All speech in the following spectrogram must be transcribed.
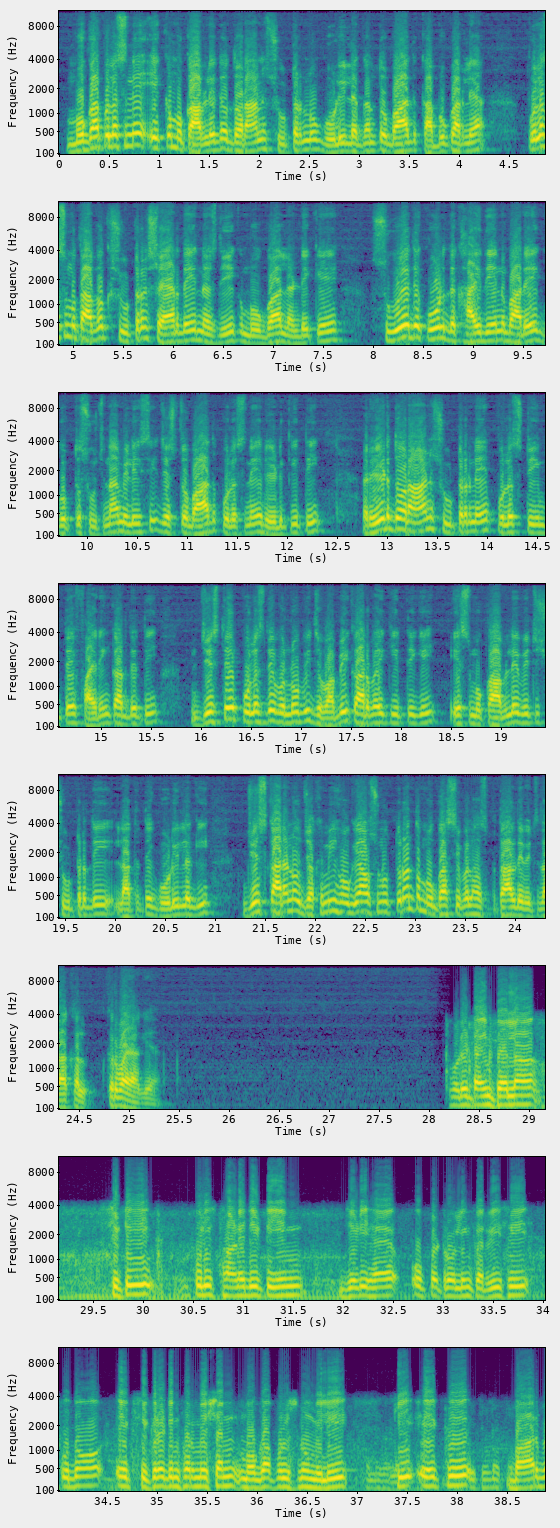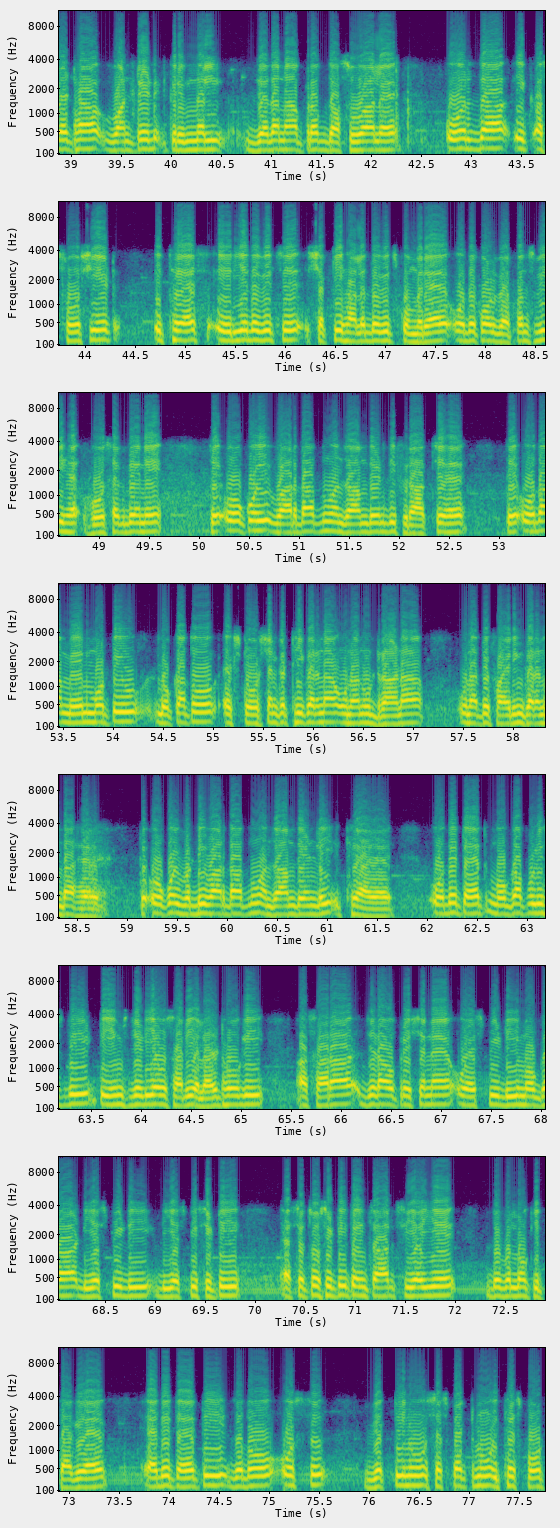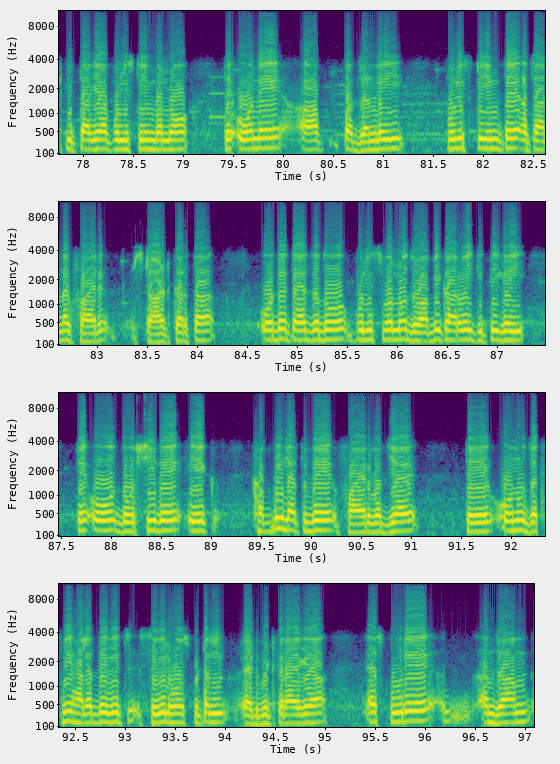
ਮੋਗਾ ਪੁਲਿਸ ਨੇ ਇੱਕ ਮੁਕਾਬਲੇ ਦੇ ਦੌਰਾਨ ਸ਼ੂਟਰ ਨੂੰ ਗੋਲੀ ਲੱਗਣ ਤੋਂ ਬਾਅਦ ਕਾਬੂ ਕਰ ਲਿਆ। ਪੁਲਿਸ ਮੁਤਾਬਕ ਸ਼ੂਟਰ ਸ਼ਹਿਰ ਦੇ ਨਜ਼ਦੀਕ ਮੋਗਾ ਲੰਡੇਕੇ ਸੂਏ ਦੇ ਕੋਲ ਦਿਖਾਈ ਦੇਣ ਬਾਰੇ ਗੁਪਤ ਸੂਚਨਾ ਮਿਲੀ ਸੀ ਜਿਸ ਤੋਂ ਬਾਅਦ ਪੁਲਿਸ ਨੇ ਰੇਡ ਕੀਤੀ। ਰੇਡ ਦੌਰਾਨ ਸ਼ੂਟਰ ਨੇ ਪੁਲਿਸ ਟੀਮ ਤੇ ਫਾਇਰਿੰਗ ਕਰ ਦਿੱਤੀ। ਜਿਸ ਤੇ ਪੁਲਿਸ ਦੇ ਵੱਲੋਂ ਵੀ ਜਵਾਬੀ ਕਾਰਵਾਈ ਕੀਤੀ ਗਈ। ਇਸ ਮੁਕਾਬਲੇ ਵਿੱਚ ਸ਼ੂਟਰ ਦੀ ਲੱਤ ਤੇ ਗੋਲੀ ਲੱਗੀ, ਜਿਸ ਕਾਰਨ ਉਹ ਜ਼ਖਮੀ ਹੋ ਗਿਆ। ਉਸ ਨੂੰ ਤੁਰੰਤ ਮੋਗਾ ਸਿਵਲ ਹਸਪਤਾਲ ਦੇ ਵਿੱਚ ਦਾਖਲ ਕਰਵਾਇਆ ਗਿਆ। ਥੋੜੇ ਟਾਈਮ ਪਹਿਲਾਂ ਸਿਟੀ ਪੁਲਿਸ ਥਾਣੇ ਦੀ ਟੀਮ ਜਿਹੜੀ ਹੈ, ਉਹ ਪੈਟਰੋਲਿੰਗ ਕਰ ਰਹੀ ਸੀ। ਉਦੋਂ ਇੱਕ ਸੀਕ੍ਰੀਟ ਇਨਫੋਰਮੇਸ਼ਨ ਮੋਗਾ ਪੁਲਿਸ ਨੂੰ ਮਿਲੀ ਕਿ ਇੱਕ ਬਾਹਰ ਬੈਠਾ ਵਾਂਟਡ ਕ੍ਰਿਮੀਨਲ ਜਿਹਦਾ ਨਾਮ ਪ੍ਰਭ ਦਾਸੂਵਾਲ ਹੈ ਔਰ ਦਾ ਇੱਕ ਐਸੋਸੀਏਟ ਇੱਥੇ ਇਸ ਏਰੀਆ ਦੇ ਵਿੱਚ ਸ਼ੱਕੀ ਹਾਲਤ ਦੇ ਵਿੱਚ ਘੁੰਮ ਰਿਹਾ ਹੈ। ਉਹਦੇ ਕੋਲ ਵੈਪਨਸ ਵੀ ਹੈ- ਹੋ ਸਕਦੇ ਨੇ ਤੇ ਉਹ ਕੋਈ ਵਾਰਦਾਤ ਨੂੰ ਅੰਜਾਮ ਦੇਣ ਦੀ ਫਿਰਾਕ 'ਚ ਹੈ ਤੇ ਉਹਦਾ ਮੇਨ ਮੋਟਿਵ ਲੋਕਾਂ ਤੋਂ ਐਕਸਟੋਰਸ਼ਨ ਇਕੱਠੀ ਕਰਨਾ, ਉਹਨਾਂ ਨੂੰ ਡਰਾਉਣਾ ਉਹਨਾਂ ਤੇ ਫਾਇਰਿੰਗ ਕਰਨ ਦਾ ਹੈ। ਤੇ ਉਹ ਕੋਈ ਵੱਡੀ ਵਾਰਦਾਤ ਨੂੰ ਅੰਜਾਮ ਦੇਣ ਲਈ ਇੱਥੇ ਆਇਆ ਹੈ। ਉਹਦੇ ਤਹਿਤ ਮੋਗਾ ਪੁਲਿਸ ਦੀ ਟੀਮਸ ਜਿਹੜੀ ਹੈ ਉਹ ਸਾਰੀ ਅਲਰਟ ਹੋ ਗਈ। ਆ ਸਾਰਾ ਜਿਹੜਾ ਆਪਰੇਸ਼ਨ ਹੈ, ਉਹ SP D Moga DSP D DSP city SHO city ਤੇ ਇੰਚਾਰਜ ਸੀਆਈਏ ਦੇ ਵੱਲੋਂ ਕੀਤਾ ਗਿਆ ਹੈ। ਇਹਦੇ ਤਹਿਤ ਹੀ ਜਦੋਂ ਉਸ ਵਿਅਕਤੀ ਨੂੰ ਸਸਪੈਕਟ ਨੂੰ ਇੱਥੇ ਸਪੋਰਟ ਕੀਤਾ ਗਿਆ ਪੁਲਿਸ ਟੀਮ ਵੱਲੋਂ ਤੇ ਉਹਨੇ ਆਪ ਭੱਜਣ ਲਈ ਪੁਲਿਸ ਟੀਮ ਤੇ ਅਚਾਨਕ ਫਾਇਰ ਸਟਾਰਟ ਕਰਤਾ। ਉਹਦੇ ਤਹਿਤ ਜਦੋਂ ਪੁਲਿਸ ਵੱਲੋਂ ਜਵਾਬੀ ਕਾਰਵਾਈ ਕੀਤੀ ਗਈ ਤੇ ਉਹ ਦੋਸ਼ੀ ਦੇ ਇੱਕ ਖੱਬੀ ਲੱਤ ਦੇ ਫਾਇਰ ਵੱਜਿਆ ਹੈ ਤੇ ਉਹਨੂੰ ਜ਼ਖਮੀ ਹਾਲਤ ਦੇ ਵਿੱਚ ਸਿਵਲ ਹਸਪੀਟਲ ਐਡਮਿਟ ਕਰਾਇਆ ਗਿਆ। ਇਸ ਪੂਰੇ ਅੰਜਾਮ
